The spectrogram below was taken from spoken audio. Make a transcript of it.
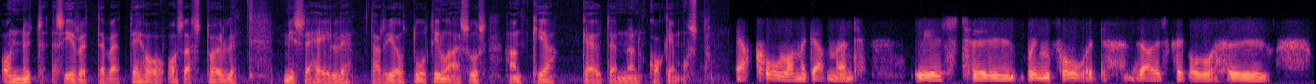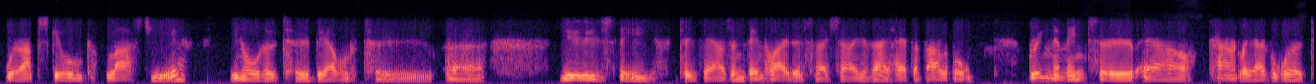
on nyt siirrettävä teho-osastoille, missä heille tarjoutuu tilaisuus hankkia käytännön kokemusta. Our call on the government is to bring forward those people who were upskilled last year in order to be able to uh, use the 2,000 ventilators they say they have available bring them into our currently overworked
